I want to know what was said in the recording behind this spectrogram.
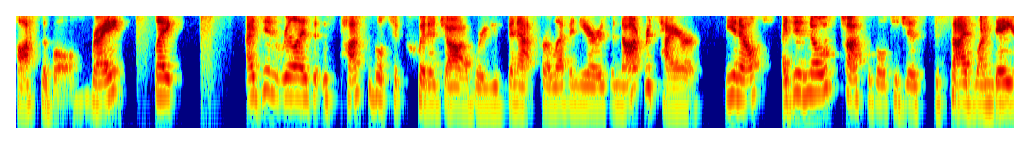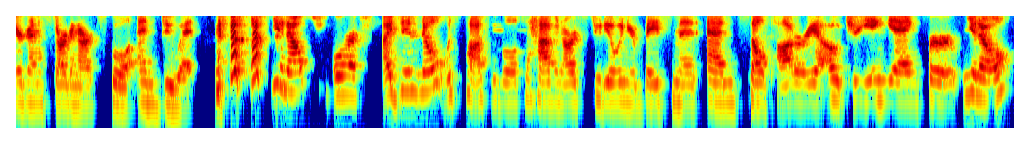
possible right like i didn't realize it was possible to quit a job where you've been at for 11 years and not retire you know i didn't know it was possible to just decide one day you're going to start an art school and do it you know, or I didn't know it was possible to have an art studio in your basement and sell pottery out your yin yang for, you know,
